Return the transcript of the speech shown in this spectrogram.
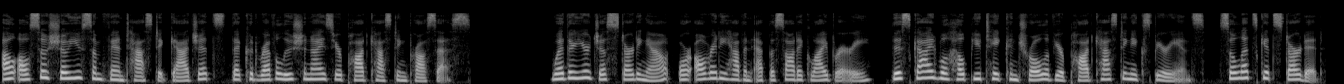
I'll also show you some fantastic gadgets that could revolutionize your podcasting process. Whether you're just starting out or already have an episodic library, this guide will help you take control of your podcasting experience, so let's get started.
